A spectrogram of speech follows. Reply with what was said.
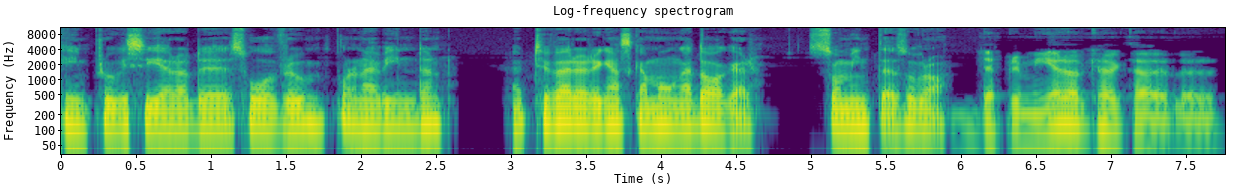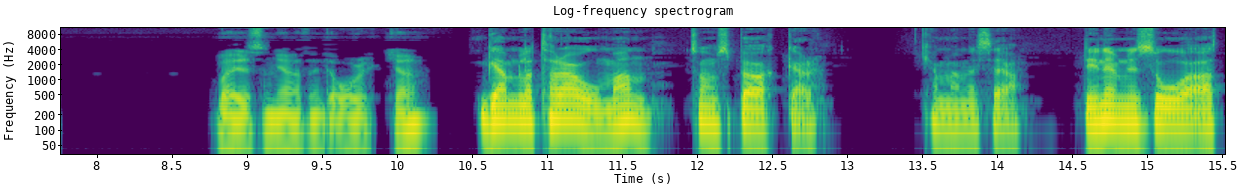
improviserade sovrum på den här vinden. Tyvärr är det ganska många dagar som inte är så bra. Deprimerad karaktär eller vad är det som gör att den inte orkar? Gamla trauman som spökar, kan man väl säga. Det är nämligen så att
